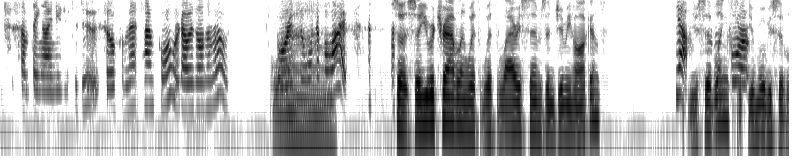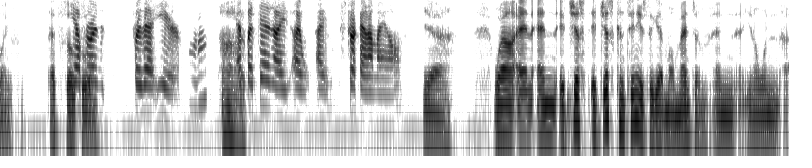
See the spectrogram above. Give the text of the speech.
this is something I needed to do. So from that time forward I was on the road. Or it's a wonderful life. So, so you were traveling with with Larry Simms and Jimmy Hawkins, yeah. your siblings, For- your movie siblings. That's so yeah, cool. for for that year. hmm Oh, and but then I, I I struck out on my own. Yeah. Well, and and it just it just continues to get momentum. And you know, when I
